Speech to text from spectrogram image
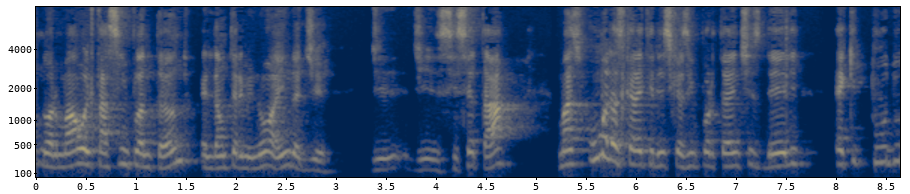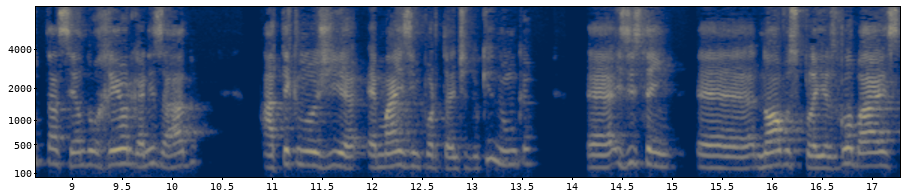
normal está se implantando, ele não terminou ainda de, de, de se setar, mas uma das características importantes dele é que tudo está sendo reorganizado, a tecnologia é mais importante do que nunca, é, existem é, novos players globais,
